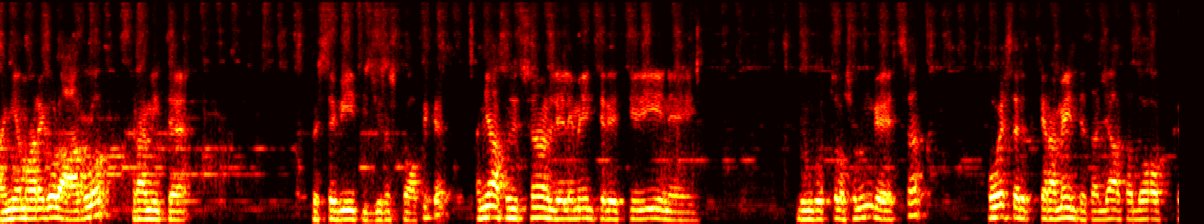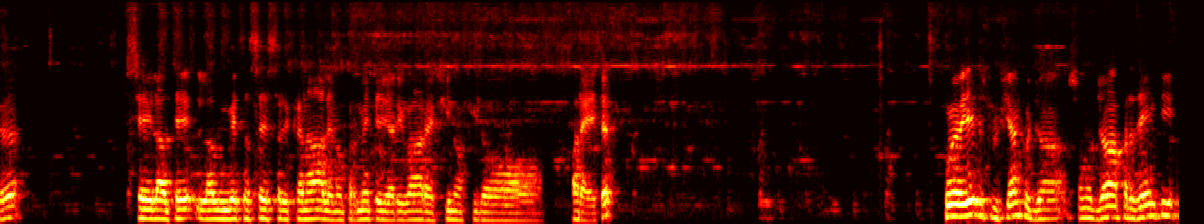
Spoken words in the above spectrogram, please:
Andiamo a regolarlo tramite queste viti giroscopiche. Andiamo a posizionare gli elementi rettilinei lungo tutta la sua lunghezza. Può essere chiaramente tagliato ad hoc se la, la lunghezza stessa del canale non permette di arrivare fino a filo parete Come vedete sul fianco già, sono già presenti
